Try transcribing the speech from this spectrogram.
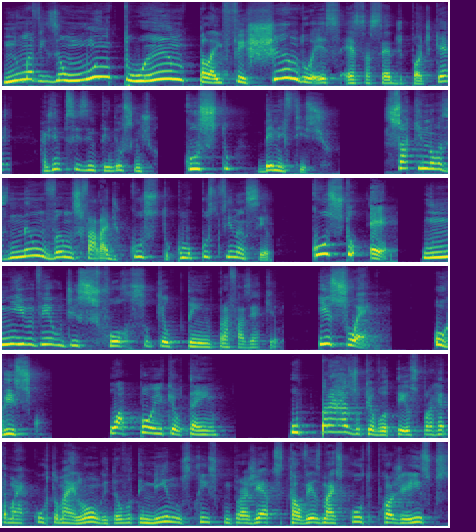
numa visão muito ampla e fechando esse, essa série de podcasts, a gente precisa entender o seguinte: custo-benefício. Só que nós não vamos falar de custo como custo financeiro. Custo é o nível de esforço que eu tenho para fazer aquilo. Isso é o risco, o apoio que eu tenho, o prazo que eu vou ter. Os projetos é mais curto mais longo, então eu vou ter menos risco em projetos talvez mais curtos por causa de riscos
